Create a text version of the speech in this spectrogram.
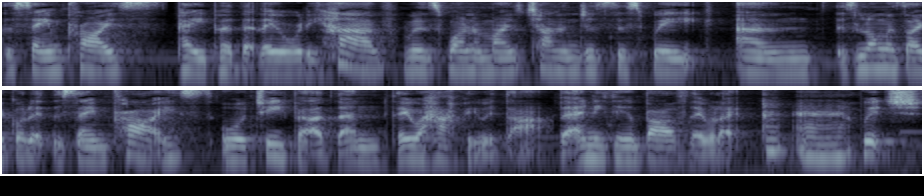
the same price paper that they already have was one of my challenges this week. And as long as I got it the same price or cheaper, then they were happy with that. But anything above, they were like, which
